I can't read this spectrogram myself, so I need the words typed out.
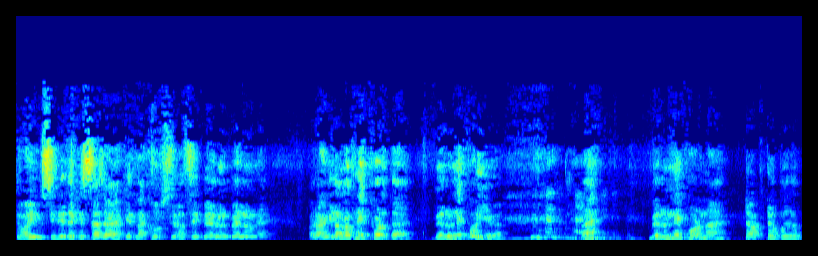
तो वही उसी देखिए सजाया कितना खूबसूरत से बैलून बैलून है। और रंगीला लोग नहीं फोड़ता है। बैलून नहीं फोड़िएगा। बैलून नहीं फोड़ना है। टप टप बैलून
